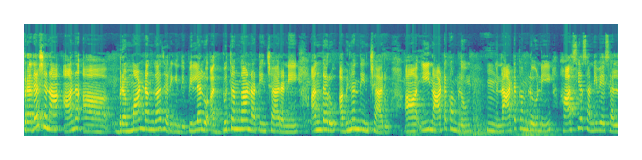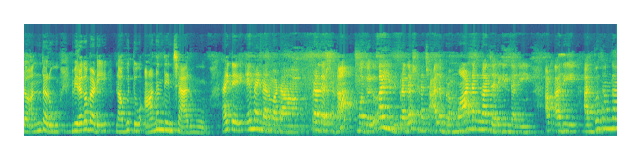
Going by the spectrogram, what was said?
ప్రదర్శన ఆన బ్రహ్మాండంగా జరిగింది. పిల్లలు అద్భుతంగా నటించారని అందరూ అభినందించారు. ఈ నాటకంలో నాటకంలోని హాస్య సన్నివేశాల్లో అందరూ విరగబడి నవ్వుతూ ఆనందించారు. అయితే ఏమైందనమాట? ప్రదర్శన మొదలు అయ్యింది. ప్రదర్శన చాలా బ్రహ్మాండంగా జరిగిందని అది అద్భుతంగా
